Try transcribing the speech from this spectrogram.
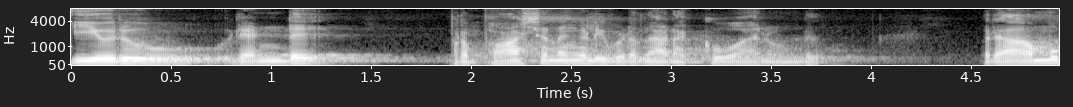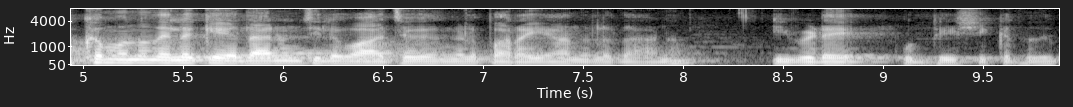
ഈ ഒരു രണ്ട് പ്രഭാഷണങ്ങൾ ഇവിടെ നടക്കുവാനുണ്ട്. ഒരാമുഖം എന്ന നിലയ്ക്ക് ഏതാനും ചില വാചകങ്ങൾ പറയുക എന്നുള്ളതാണ് ഇവിടെ ഉദ്ദേശിക്കുന്നത്.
